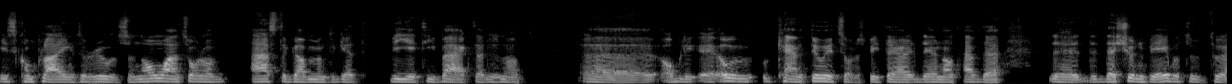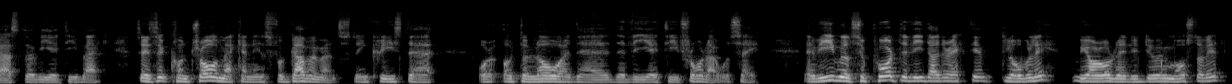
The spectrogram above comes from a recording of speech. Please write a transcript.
is complying to rules. So no one sort of ask the government to get VAT back, that is not uh, or uh, oh, can't do it, so to speak. They are they are not have the, they shouldn't be able to to ask the VAT back. So it's a control mechanism for governments to increase the or or to lower the the VAT fraud, I would say. And we will support the ViDA directive globally. We are already doing most of it,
